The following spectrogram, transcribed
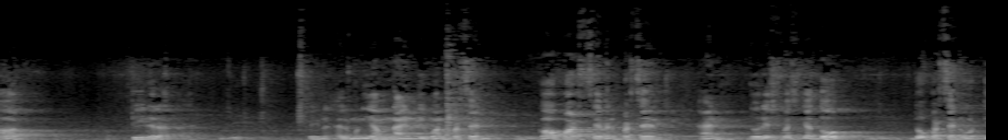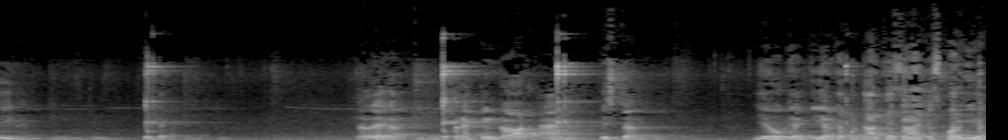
और टीन रहता है। ठीक ना aluminium 91 percent copper 7 percent and जो रेस्ट बच गया दो दो परसेंट वो टीन है। ठीक है? याद रहेगा? तो कनेक्टिंग रॉड एंड पिस्टन ये हो गया गियर का प्रकार कैसा है? स्पर गियर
